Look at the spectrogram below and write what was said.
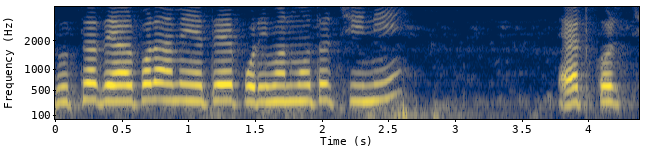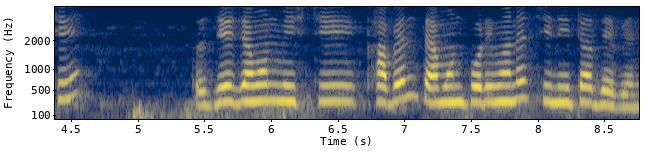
দুধটা দেওয়ার পরে আমি এতে পরিমাণ মতো চিনি অ্যাড করছি। তো যে যেমন মিষ্টি খাবেন, তেমন পরিমাণে চিনিটা দেবেন।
